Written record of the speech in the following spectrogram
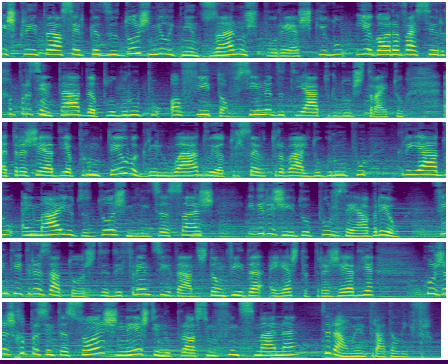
Foi escrita há cerca de 2.500 anos por Ésquilo e agora vai ser representada pelo grupo OFIT, Oficina de Teatro do Estreito. A tragédia Prometeu, Agrilhoado, é o terceiro trabalho do grupo, criado em maio de 2016 e dirigido por Zé Abreu. 23 atores de diferentes idades dão vida a esta tragédia, cujas representações, neste e no próximo fim de semana, terão entrada livre.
